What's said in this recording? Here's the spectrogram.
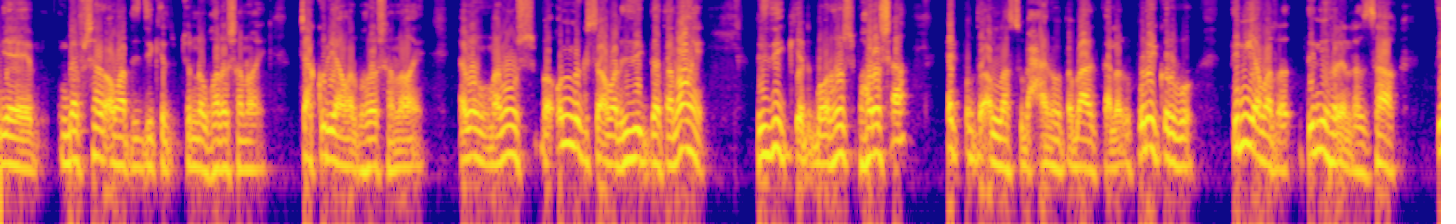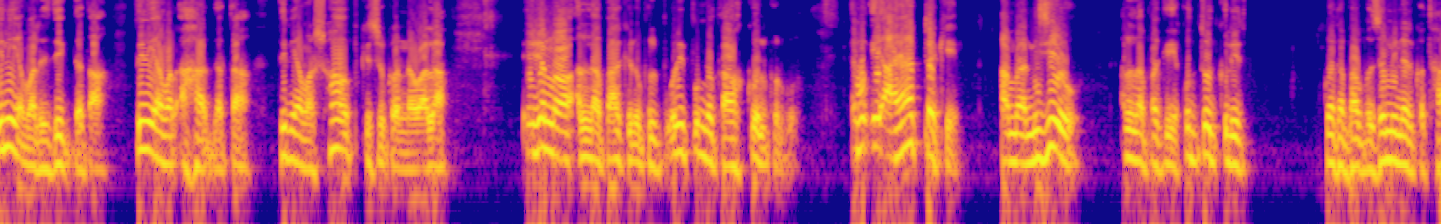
যে ব্যবসা আমার রিজিকের জন্য ভরসা নয়, চাকুরি আমার ভরসা নয় এবং মানুষ বা অন্য কিছু আমার রিজিক দাতা নয়। রিজিকের ভরস- একমাত্র আল্লাহ সুবাহান তালার উপরেই করব। তিনি আমার তিনি হলেন রাজ্জাক, তিনি আমার রিজিক দাতা, তিনি আমার আহার দাতা, তিনি আমার সব কিছু কর্ণওয়ালা। এই জন্য আল্লাহ পাকের উপর পরিপূর্ণ তাওয়াক্কুল করব। এবং এই আয়াতটাকে আমরা নিজেও আল্লাহ পাকে কুদরতগুলির কথা ভাববো জমিনের কথা,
